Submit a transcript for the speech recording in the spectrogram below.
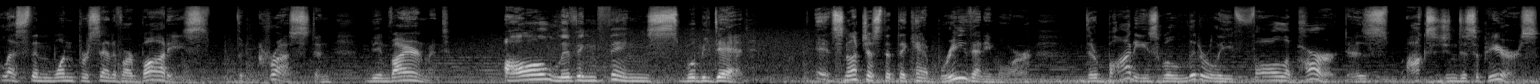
less than 1% of our bodies, the crust, and the environment. All living things will be dead. It's not just that they can't breathe anymore, their bodies will literally fall apart as oxygen disappears.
